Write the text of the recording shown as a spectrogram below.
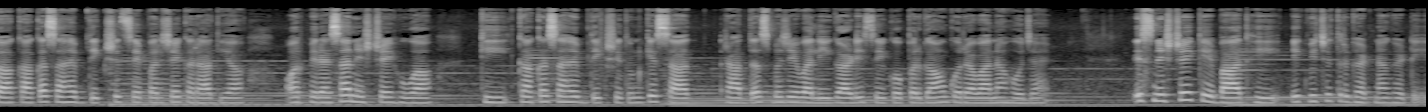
का काका साहेब दीक्षित से परिचय करा दिया और फिर ऐसा निश्चय हुआ कि काका साहेब दीक्षित उनके साथ रात दस बजे वाली गाड़ी से कोपरगांव को रवाना हो जाए। इस निश्चय के बाद ही एक विचित्र घटना घटी।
